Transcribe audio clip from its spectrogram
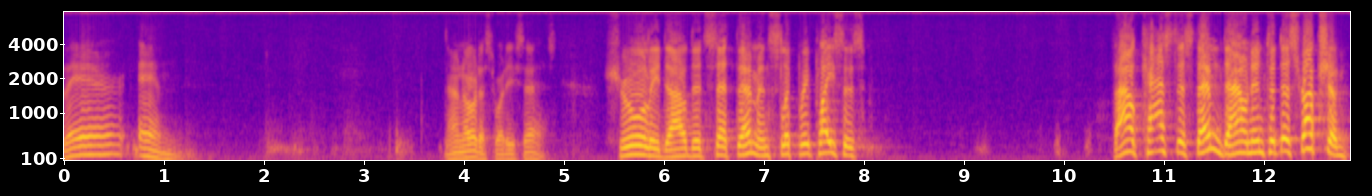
Their end. Now notice what he says. Surely thou didst set them in slippery places. Thou castest them down into destruction.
